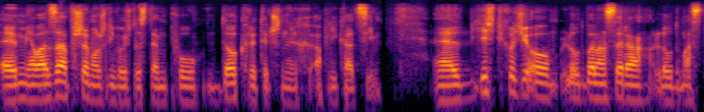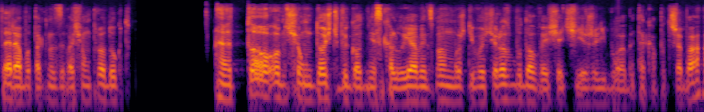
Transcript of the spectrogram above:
e, miała zawsze możliwość dostępu do krytycznych aplikacji. E, Jeśli chodzi o load balancera, load mastera, bo tak nazywa się produkt, to on się dość wygodnie skaluje, a więc mamy możliwość rozbudowy sieci, jeżeli byłaby taka potrzeba.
